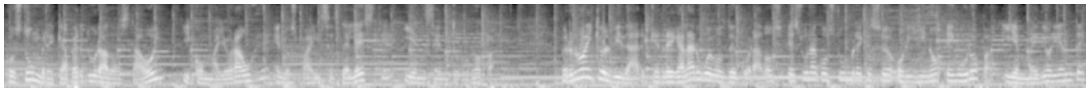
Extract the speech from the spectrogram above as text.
costumbre que ha perdurado hasta hoy y con mayor auge en los países del este y en Centro Europa. Pero no hay que olvidar que regalar huevos decorados es una costumbre que se originó en Europa y en Medio Oriente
